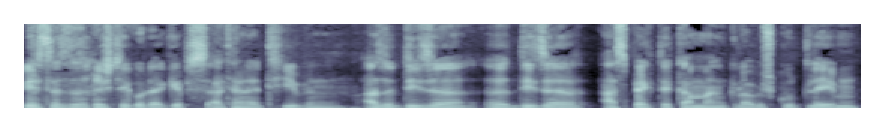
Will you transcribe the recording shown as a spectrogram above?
Ist das Richtige oder gibt es Alternativen? Also diese, äh, diese Aspekte kann man, glaube ich, gut leben.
